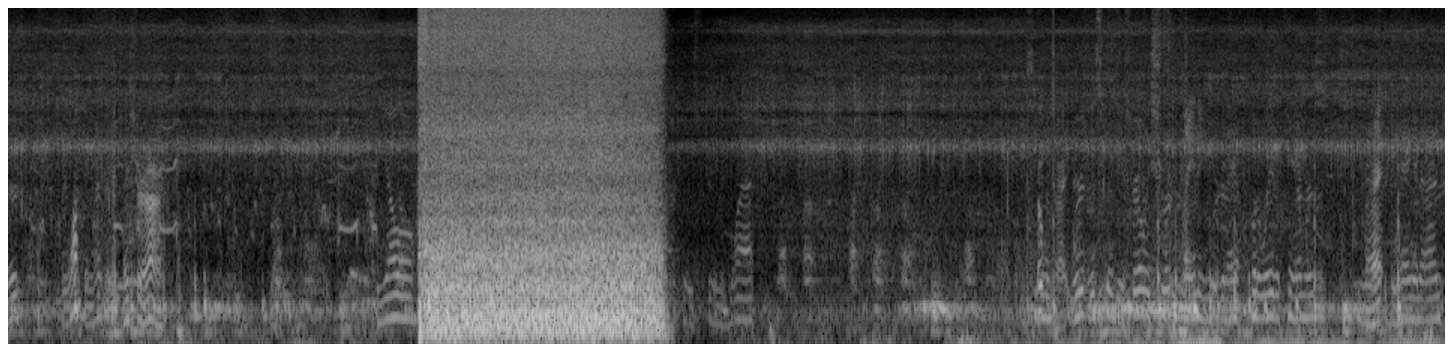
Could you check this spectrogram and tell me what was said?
They're walking, aren't they? They sure are. Yellow. Okay, green and black. Oops, sorry. We're, this is going to be a fairly short landing. We're going to have to put away the cameras. You All have right. to be hanging on.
